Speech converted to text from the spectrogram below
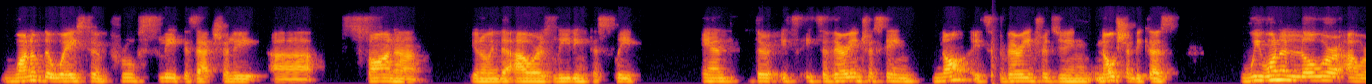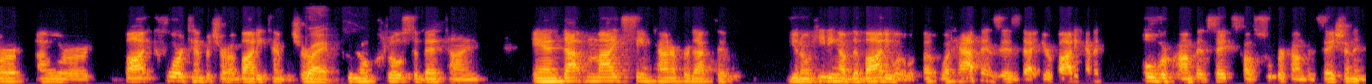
one of the ways to improve sleep is actually uh, sauna you know in the hours leading to sleep. And there it's it's a very interesting no it's a very interesting notion because we want to lower our our body core temperature our body temperature right. you know close to bedtime. And that might seem counterproductive you know heating up the body. What, what happens is that your body kind of overcompensates called supercompensation and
